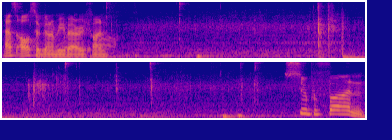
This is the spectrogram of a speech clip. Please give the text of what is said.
that's also gonna be very fun. Super fun.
